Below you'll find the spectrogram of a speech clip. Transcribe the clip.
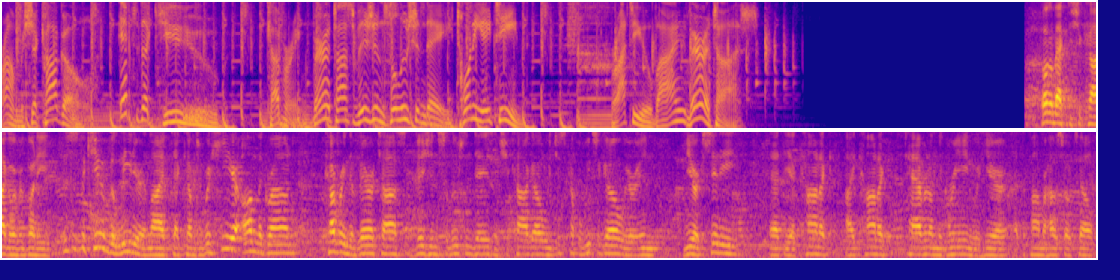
from Chicago, it's theCUBE. Covering Veritas Vision Solution Day 2018. Brought to you by Veritas. Welcome back to Chicago, everybody. This is theCUBE, the leader in live tech coverage. We're here on the ground covering the Veritas Vision Solution Days in Chicago. We Just a couple weeks ago, we were in New York City at the iconic, iconic Tavern on the Green. We're here at the Palmer House Hotel.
